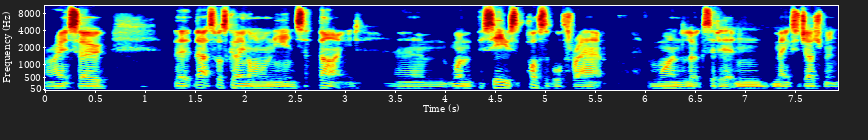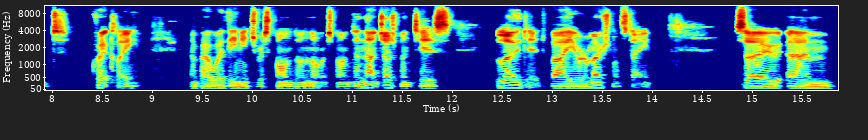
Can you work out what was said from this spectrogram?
All right. So that's what's going on on the inside. Um, one perceives a possible threat, one looks at it and makes a judgment quickly about whether you need to respond or not respond. And that judgment is loaded by your emotional state. So um,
